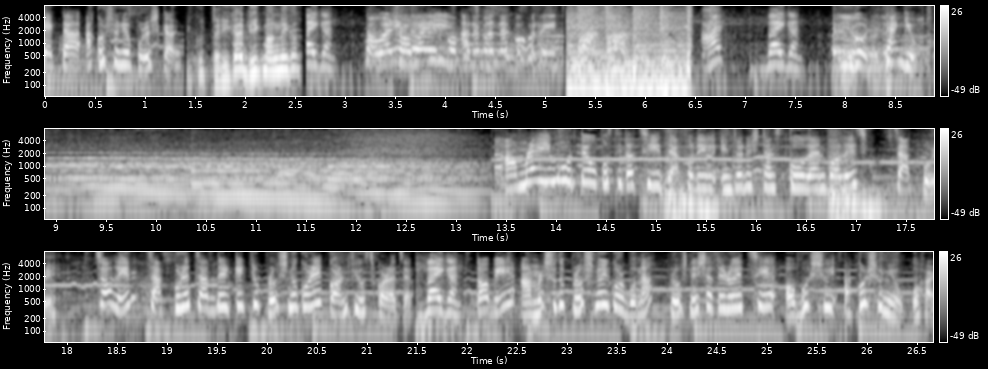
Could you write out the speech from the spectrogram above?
একটা আকর্ষণীয় পুরস্কার कोई तरीका है भीख मांगने का বাইগান সবারই সবারই কখনো না কখনো আর বাইগান গুড থ্যাংক ইউ আমরা এই মুহূর্তে উপস্থিত আছি Daffodil International School and College চাঁদপুরে চলেন চাঁদপুরের চাঁদদেরকে একটু প্রশ্ন করে কনফিউজ করা যাক বাইগান তবে আমরা শুধু প্রশ্নই করব না প্রশ্নের সাথে রয়েছে অবশ্যই আকর্ষণীয় উপহার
